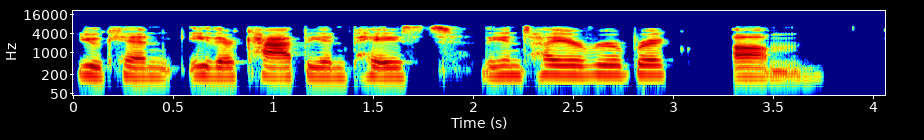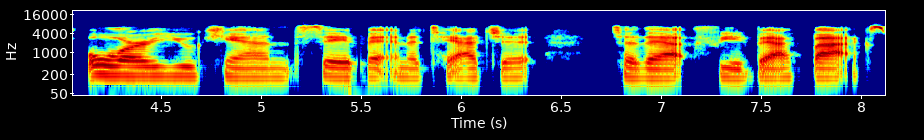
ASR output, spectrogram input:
you can either copy and paste the entire rubric um, or you can save it and attach it to that feedback box.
